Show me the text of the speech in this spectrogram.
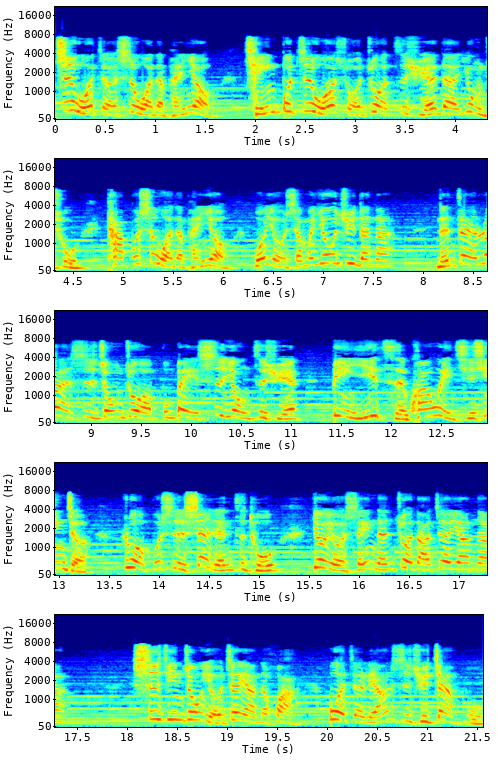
知我者是我的朋友。秦不知我所做之学的用处，他不是我的朋友，我有什么忧惧的呢？能在乱世中做不被适用之学，并以此宽慰其心者。”若不是圣人之徒，又有谁能做到这样呢？《诗经》中有这样的话：“握着粮食去占卜，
